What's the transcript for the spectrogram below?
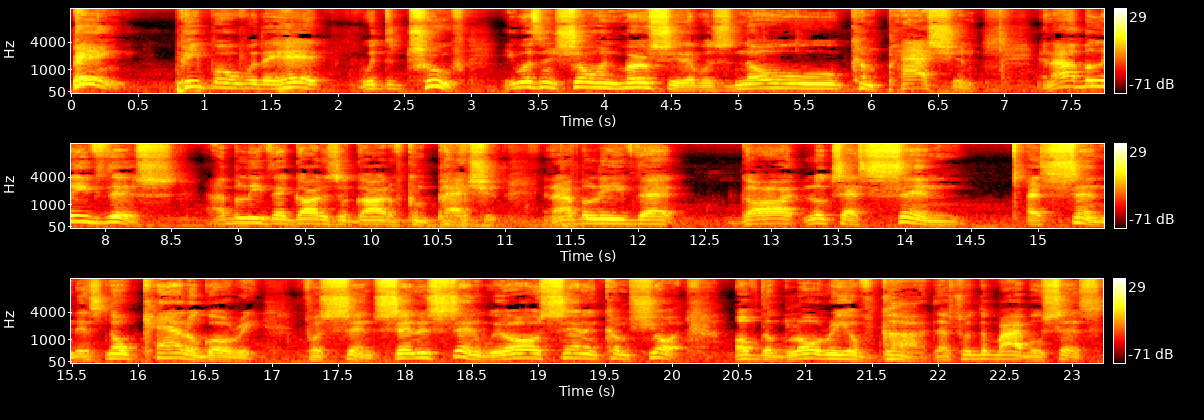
ping, people over the head with the truth. He wasn't showing mercy. There was no compassion. And I believe this. I believe that God is a God of compassion. And I believe that God looks at sin as sin. There's no category for sin. Sin is sin. We all sin and come short of the glory of God. That's what the Bible says.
